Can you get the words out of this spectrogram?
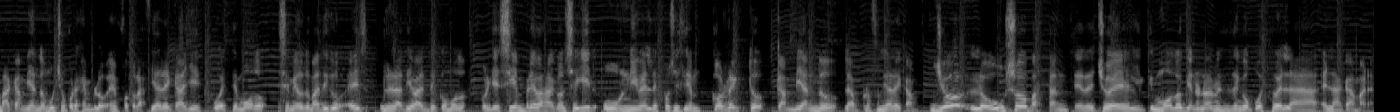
va cambiando mucho, por ejemplo, en fotografía de calle, pues este modo semiautomático es relativamente cómodo porque siempre vas a conseguir un nivel de exposición correcto cambiando la profundidad de campo. Yo lo uso bastante, de hecho es el modo que normalmente tengo puesto en la, en la cámara.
